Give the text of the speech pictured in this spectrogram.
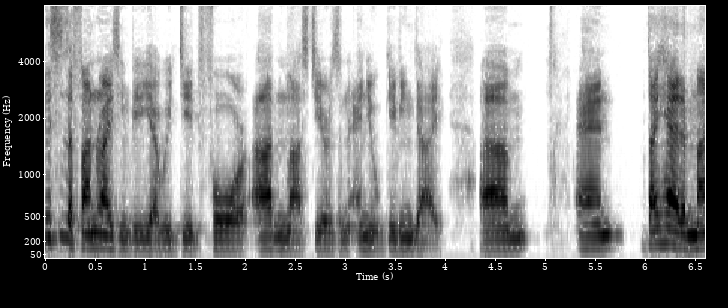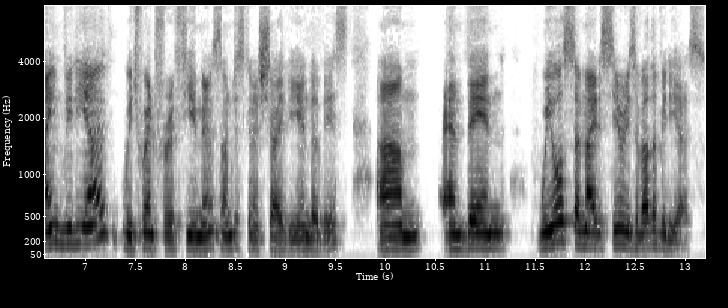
This is a fundraising video we did for Arden last year as an annual giving day. Um, and they had a main video which went for a few minutes. I'm just going to show you the end of this. Um, and then we also made a series of other videos.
